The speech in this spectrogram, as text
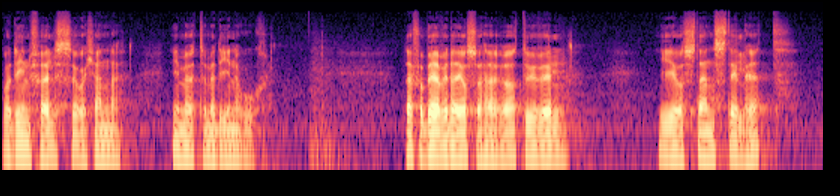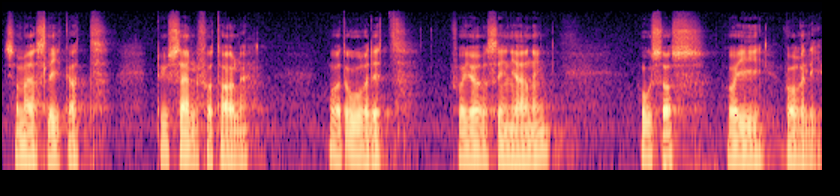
og din frelse å kjenne i møte med dine ord. Derfor ber vi deg også, Herre, at du vil Gi oss den stillhet som er slik at du selv får tale, og at ordet ditt får gjøre sin gjerning hos oss og i våre liv.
